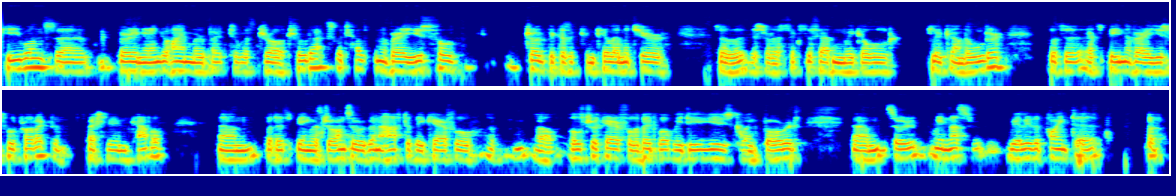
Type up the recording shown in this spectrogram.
key ones. Uh, Boehringer Ingelheim are about to withdraw Trodax, which has been a very useful drug because it can kill immature, so the, the sort of six to seven week old fluke and older. So it's, a, it's been a very useful product, especially in cattle. Um, but it's being withdrawn, so we're going to have to be careful, well, ultra careful about what we do use going forward. Um, so, I mean, that's really the point. Uh, but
